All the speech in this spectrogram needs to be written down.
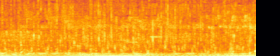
Thank you.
